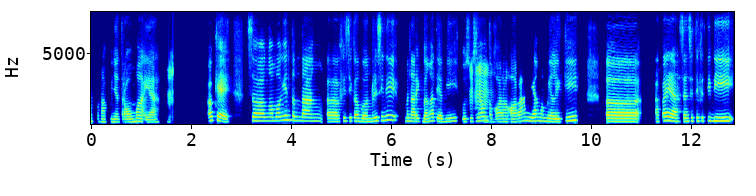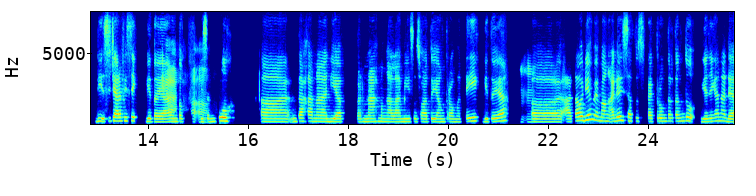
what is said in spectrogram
yang pernah punya trauma ya. Oke, so ngomongin tentang, eee, physical boundaries ini menarik banget ya Bi, khususnya untuk Mhm. orang-orang yang memiliki, eee, apa ya, sensitivity di di secara fisik gitu ya Iya, untuk heeh. disentuh, eee, entah karena dia pernah mengalami sesuatu yang traumatik gitu ya, Mhm. eee, atau dia memang ada di satu spektrum tertentu. Biasanya kan ada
